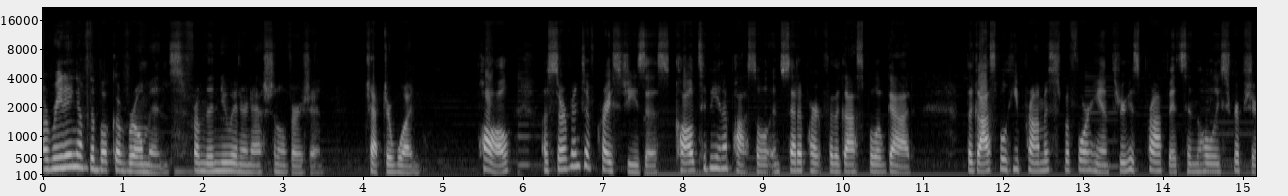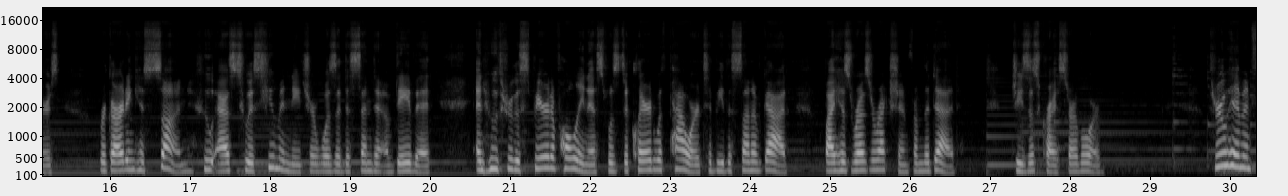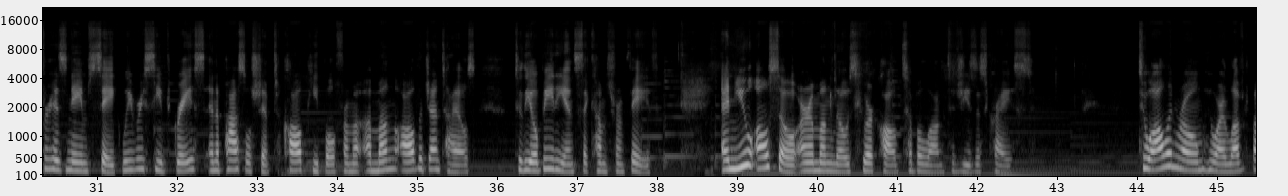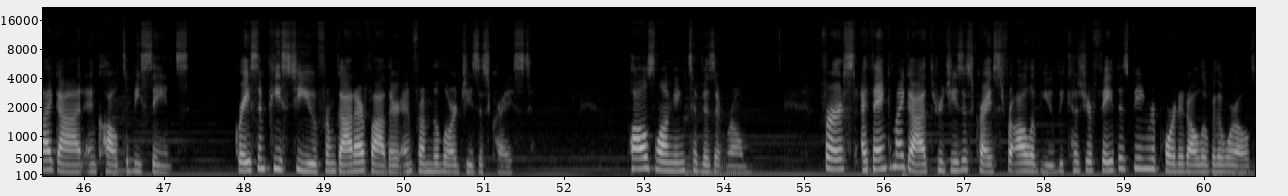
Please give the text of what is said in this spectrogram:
A reading of the book of Romans from the New International Version, chapter 1. Paul, a servant of Christ Jesus, called to be an apostle and set apart for the gospel of God, the gospel he promised beforehand through his prophets in the Holy Scriptures, regarding his Son, who as to his human nature was a descendant of David, and who through the Spirit of holiness was declared with power to be the Son of God by his resurrection from the dead, Jesus Christ our Lord through him and for his name's sake, we received grace and apostleship to call people from among all the Gentiles to the obedience that comes from faith. And you also are among those who are called to belong to Jesus Christ. To all in Rome who are loved by God and called to be saints, grace and peace to you from God our Father and from the Lord Jesus Christ. Paul's longing to visit Rome. First, I thank my God through Jesus Christ for all of you because your faith is being reported all over the world.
